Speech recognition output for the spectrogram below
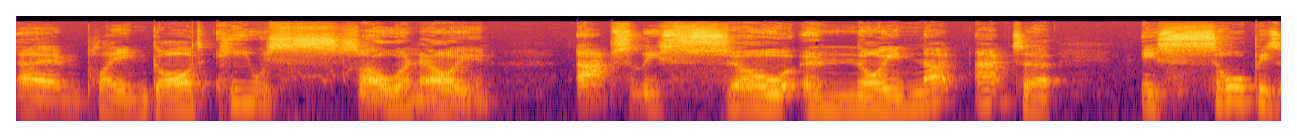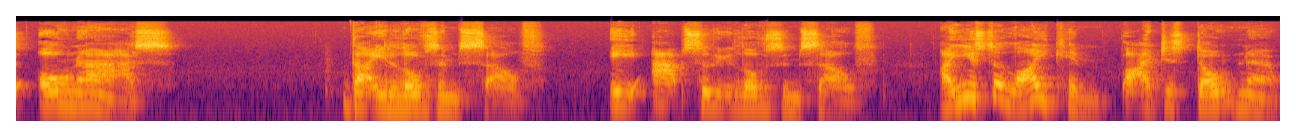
um, playing God, he was so annoying. Absolutely so annoying. That actor is so up his own ass that he loves himself. He absolutely loves himself. I used to like him, but I just don't now.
